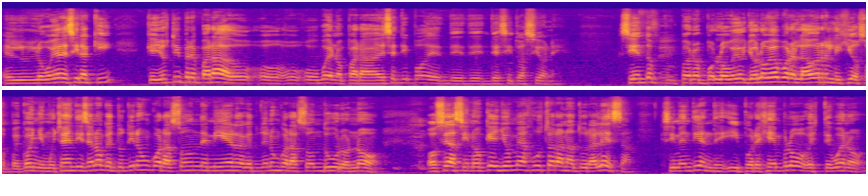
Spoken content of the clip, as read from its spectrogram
el- lo voy a decir aquí, que yo estoy preparado, o, o- o bueno, para ese tipo de, de- de- de situaciones. Siento, Sí. pero lo veo, yo lo veo por el lado religioso, pues coño, y mucha gente dice, no, que tú tienes un corazón de mierda, que tú tienes un corazón duro, no. O sea, sino que yo me ajusto a la naturaleza, ¿sí me entiendes? Y por ejemplo, este, bueno,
